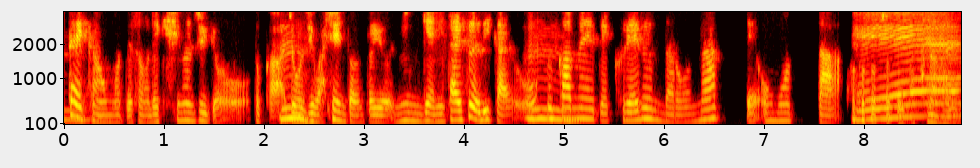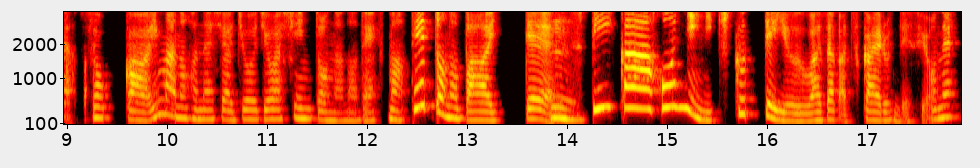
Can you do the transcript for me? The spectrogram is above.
一体感を持って、その歴史の授業とか、ジョージ・ワシントンという人間に対する理解を深めてくれるんだろうなって思ったこととちょっと今つながりました。そっか。今の話はジョージ・ワシントンなので、まあ、 TEDの場合って、うん、スピーカー本人に聞くっていう技が使えるんですよね。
